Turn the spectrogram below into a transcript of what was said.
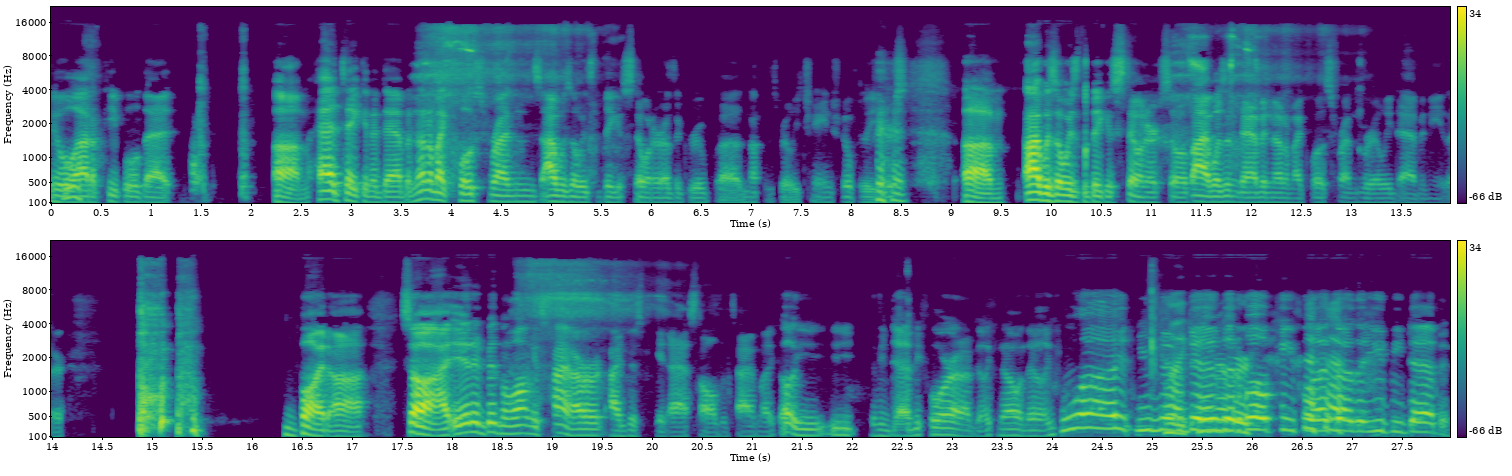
knew a lot of people that um, had taken a dab, but none of my close friends. I was always the biggest stoner of the group. Uh, nothing's really changed over the years. um, I was always the biggest stoner, so if I wasn't dabbing, none of my close friends were really dabbing either. but uh, so I, it had been the longest time. I, I just get asked all the time, like, "Oh, you, you have you dabbed before?" And I'd be like, "No," and they're like, "What? You never Like, dabbed never- at all, people? I thought that you'd be dabbing."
